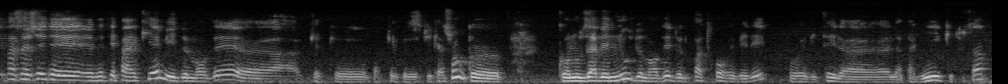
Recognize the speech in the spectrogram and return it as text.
Les passagers n'étaient pas inquiets, mais ils demandaient euh, quelques, explications qu'on nous avait, nous, demandé de ne pas trop révéler pour éviter la panique et tout ça.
